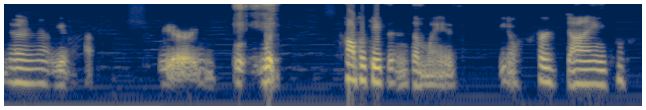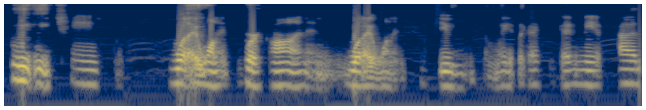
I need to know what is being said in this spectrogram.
no, no, no, you don't have to career. And what complicates it in some ways, you know, her dying completely changed what I wanted to work on and what I wanted to do in some ways. Like I think I may have had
